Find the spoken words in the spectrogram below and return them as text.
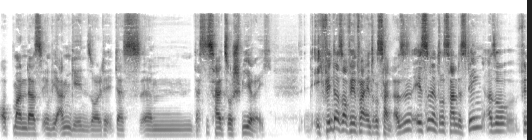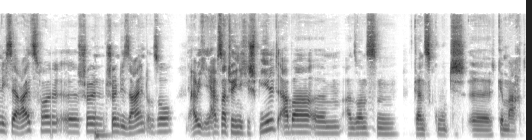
ob man das irgendwie angehen sollte. Das, ähm, das ist halt so schwierig. Ich finde das auf jeden Fall interessant. Also ist ein interessantes Ding. Also finde ich sehr reizvoll, äh, schön, schön designt und so. Hab ich habe es natürlich nicht gespielt, aber ähm, ansonsten ganz gut äh, gemacht.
